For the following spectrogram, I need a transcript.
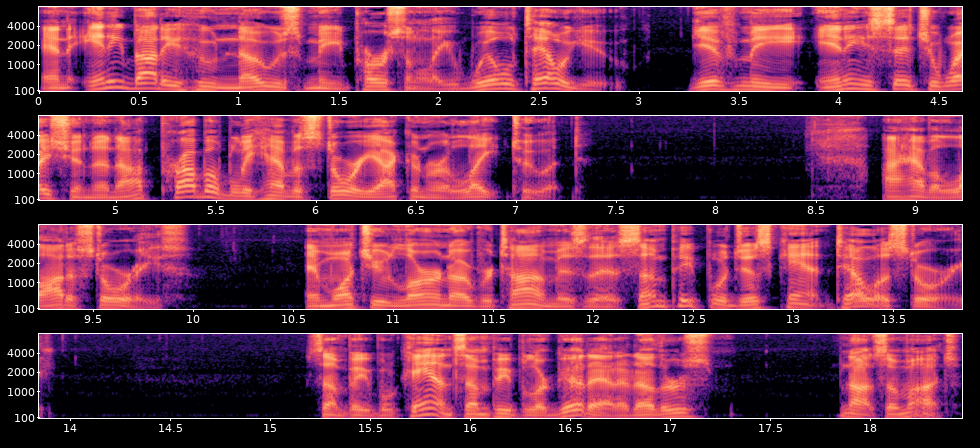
And anybody who knows me personally will tell you give me any situation, and I probably have a story I can relate to it. I have a lot of stories. And what you learn over time is that some people just can't tell a story. Some people can, some people are good at it, others not so much.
